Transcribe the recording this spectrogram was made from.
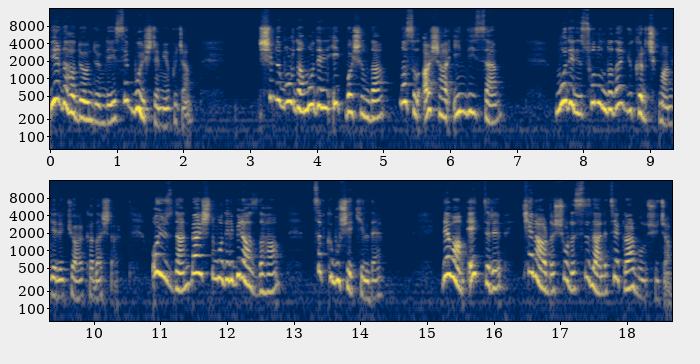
Bir daha döndüğümde ise bu işlemi yapacağım. Şimdi burada modelin ilk başında nasıl aşağı indiysem modelin sonunda da yukarı çıkmam gerekiyor arkadaşlar. O yüzden ben şimdi modeli biraz daha tıpkı bu şekilde devam ettirip kenarda şurada sizlerle tekrar buluşacağım.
